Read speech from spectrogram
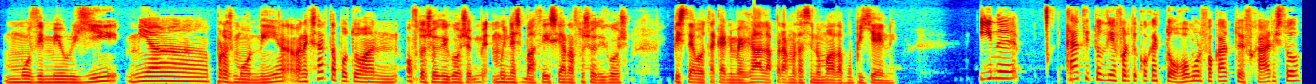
μου δημιουργεί μια προσμονή, ανεξάρτητα από το αν αυτός ο οδηγός μου είναι συμπαθής ή αν αυτός ο οδηγός πιστεύω ότι θα κάνει μεγάλα πράγματα στην ομάδα που πηγαίνει. Είναι κάτι το διαφορετικό, κάτι το όμορφο, κάτι το ευχάριστο,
